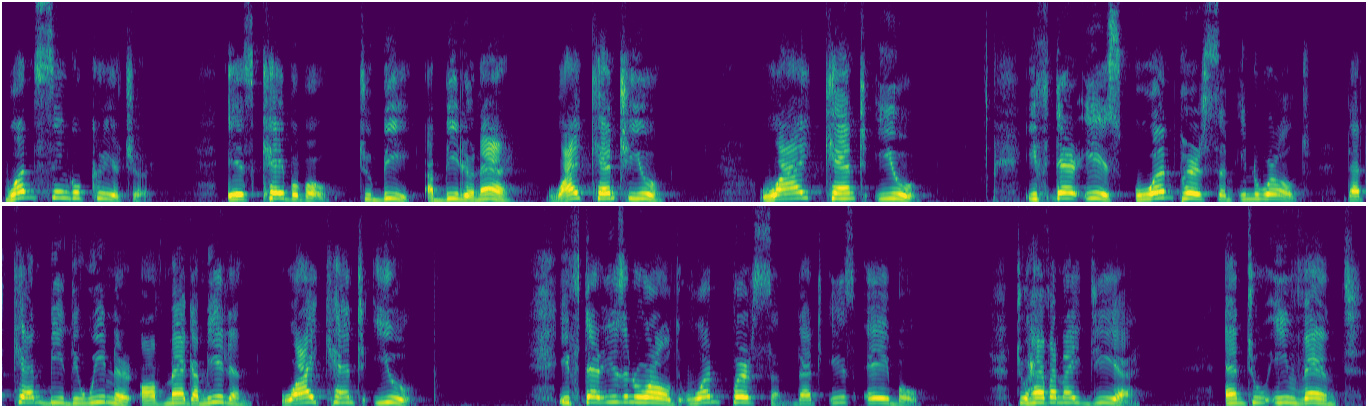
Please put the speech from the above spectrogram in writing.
one single creature, is capable to be a billionaire, why can't you? Why can't you? If there is one person in the world that can be the winner of Mega Million, why can't you? If there is in the world one person that is able to have an idea and to invent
